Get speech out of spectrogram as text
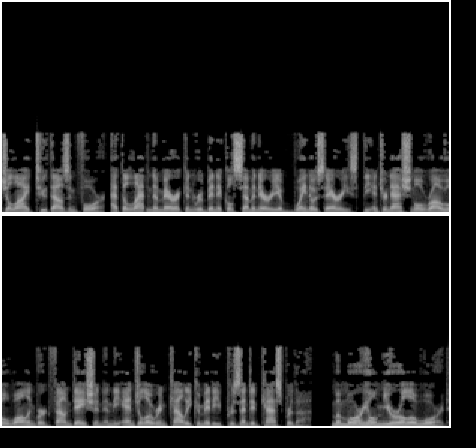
July 2004, at the Latin American Rabbinical Seminary of Buenos Aires, the International Raoul Wallenberg Foundation and the Angelo Roncalli Committee presented Kasper the Memorial Mural Award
